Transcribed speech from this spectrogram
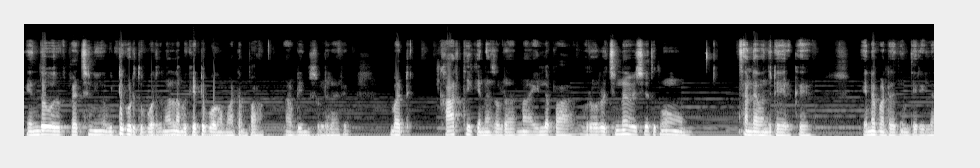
எந்த ஒரு பிரச்சனையும் விட்டு கொடுத்து போகிறதுனால நம்ம கெட்டு போக மாட்டோம்ப்பா அப்படின்னு சொல்கிறாரு பட் கார்த்திக் என்ன சொல்கிறாருன்னா இல்லைப்பா ஒரு ஒரு சின்ன விஷயத்துக்கும் சண்டை வந்துகிட்டே இருக்குது என்ன பண்ணுறதுன்னு தெரியல.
